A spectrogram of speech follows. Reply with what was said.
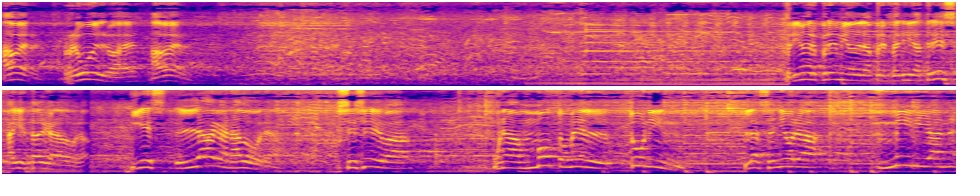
A ver, revuelva, ¿eh? A ver. Primer premio de la preferida 3, ahí está el ganador. Y es la ganadora. Se lleva una Motomel Tuning, la señora Miriam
